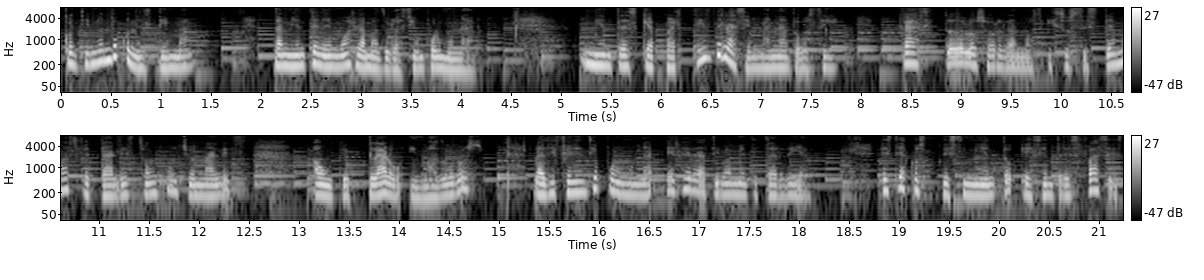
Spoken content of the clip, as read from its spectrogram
Continuando con el tema, también tenemos la maduración pulmonar. Mientras que a partir de la semana 12 Casi todos los órganos y sus sistemas fetales son funcionales, aunque claro, inmaduros. La diferencia pulmonar es relativamente tardía. Este acontecimiento es en tres fases.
